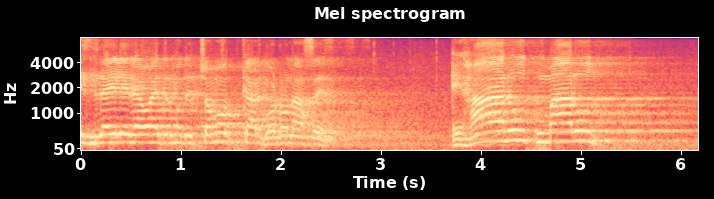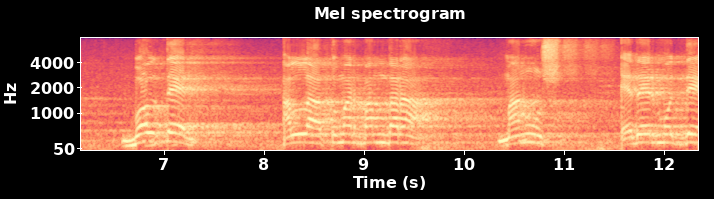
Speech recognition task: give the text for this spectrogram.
ইসরায়েলের রেওয়ায়তের মধ্যে চমৎকার ঘটনা আছে। এই হারুদ মারুদ বলতেন, আল্লাহ, তোমার বান্দারা মানুষ, এদের মধ্যে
